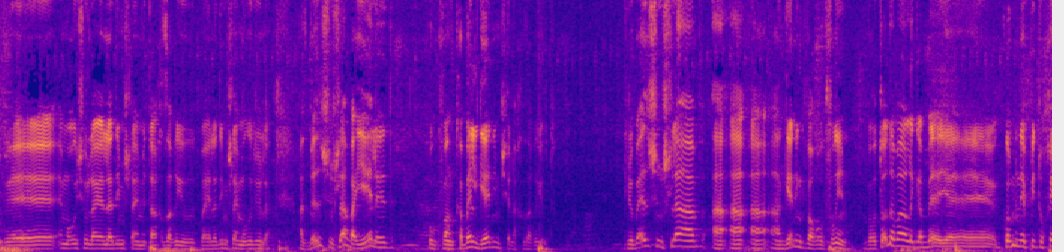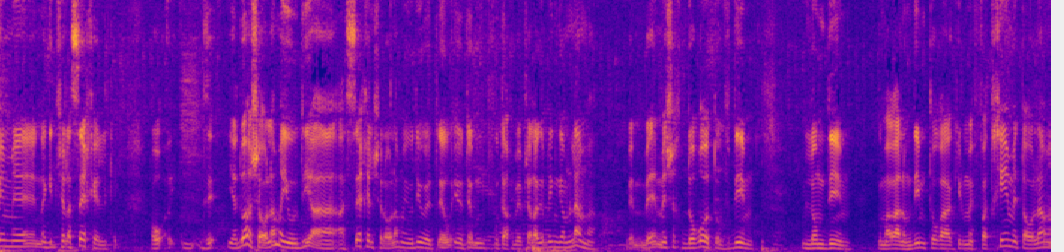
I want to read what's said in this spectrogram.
והם הורישו לילדים שלהם את האכזריות, והילדים שלהם הורישו להם, אז באיזשהו שלב הילד, הוא כבר מקבל גנים של אכזריות. כאילו באיזשהו שלב הגנים כבר עוברים, ואותו דבר לגבי אה, כל מיני פיתוחים אה, נגיד של השכל. זה ידוע שהעולם היהודי, השכל של העולם היהודי הוא יותר, יותר מפותח, ואפשר להבין גם למה. במשך דורות עובדים לומדים גמרא, לומדים תורה, כאילו מפתחים את העולם,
